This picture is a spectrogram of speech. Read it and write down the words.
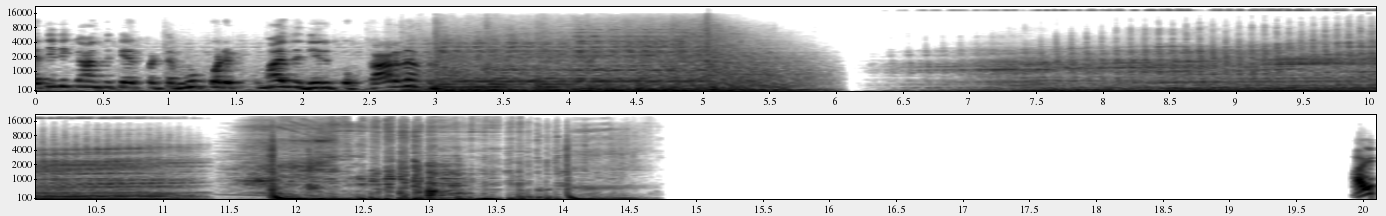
ரஜினிகாந்துக்கு ஏற்பட்ட மூக்குடைப்பு மாதிரி இருக்கும் காரணம்? ஐ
